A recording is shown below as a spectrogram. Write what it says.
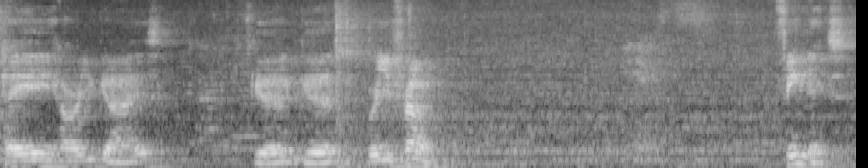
Hey, how are you guys? Good, good. Where are you from? Phoenix.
